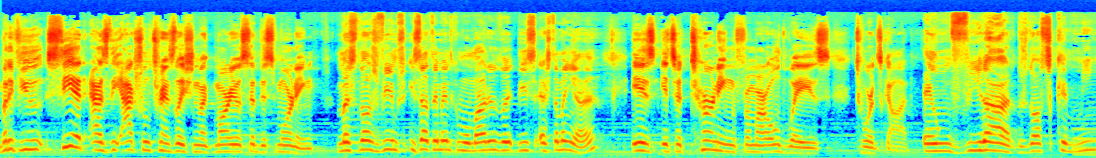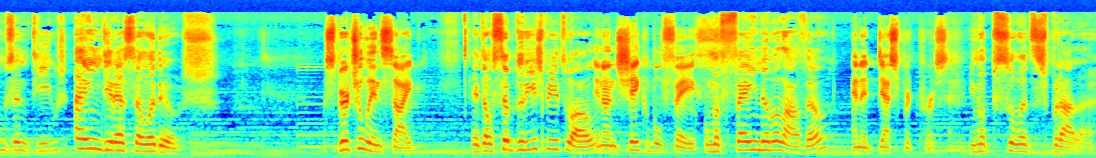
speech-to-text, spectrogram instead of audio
But if you see it as the actual translation, like Mario said this morning, Mas se nós virmos exatamente como o Mário disse esta manhã, is it's a turning from our old ways towards God. é um virar dos nossos caminhos antigos em direção a Deus. Spiritual insight, Então, sabedoria espiritual, an unshakable faith, uma fé inabalável and a desperate person. e uma pessoa desesperada.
